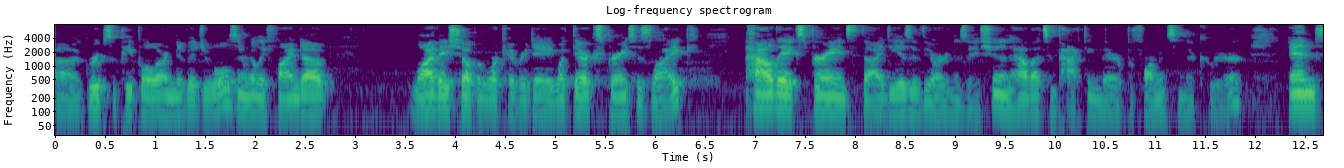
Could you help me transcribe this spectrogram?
uh, groups of people or individuals and really find out why they show up at work every day, what their experience is like, how they experience the ideas of the organization, and how that's impacting their performance in their career. And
